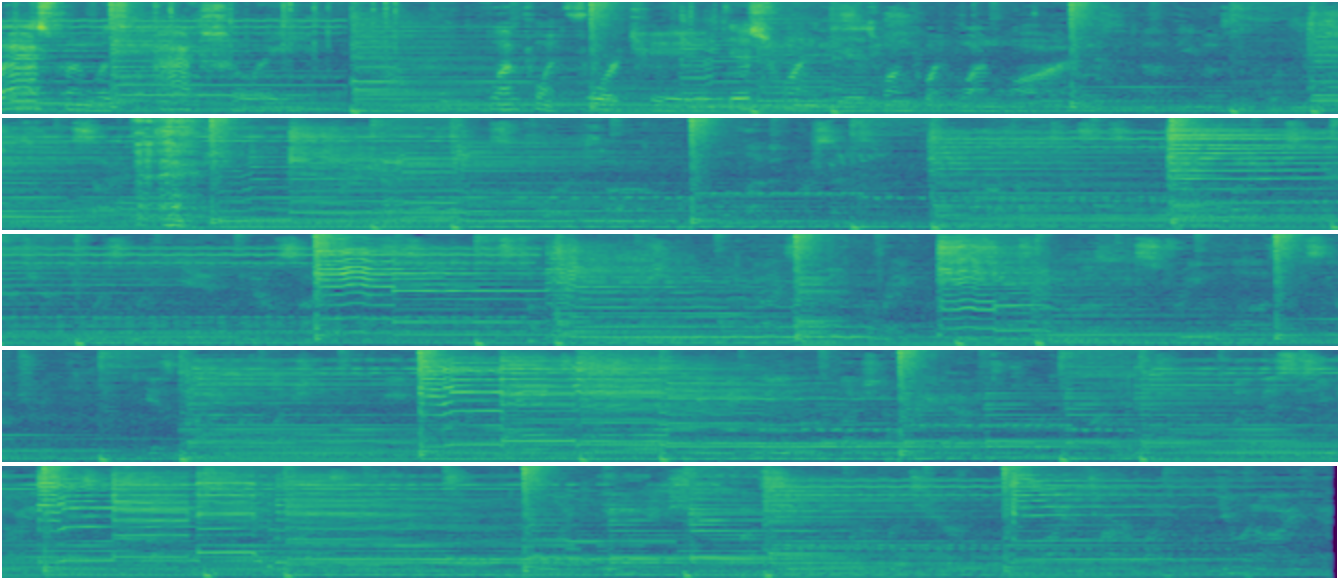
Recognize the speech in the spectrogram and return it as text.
last one was actually 1.42. This one is 1.11.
